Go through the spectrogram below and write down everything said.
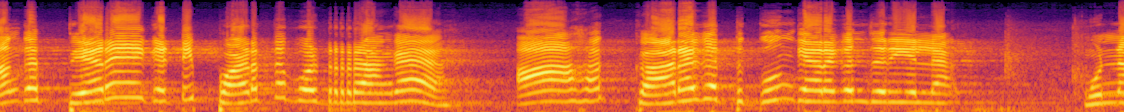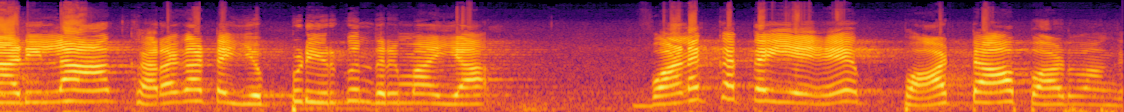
அங்க திரையை கட்டி படத்தை போட்டுடுறாங்க. ஆக கரகத்துக்கும் கரகம் தெரியல முன்னாடிலாம் கரகாட்டம் எப்படி இருக்கும் தெரியுமா ஐயா? வணக்கத்தையே பாட்டா பாடுவாங்க.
